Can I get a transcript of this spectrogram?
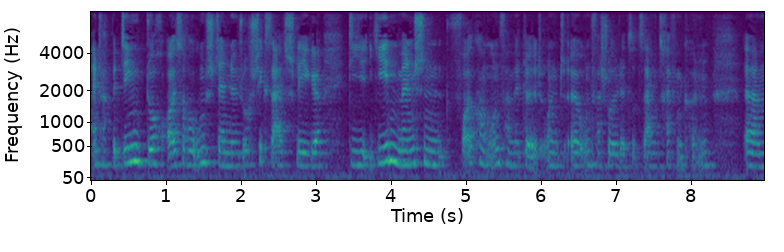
einfach bedingt durch äußere Umstände, durch Schicksalsschläge, die jeden Menschen vollkommen unvermittelt und äh, unverschuldet sozusagen treffen können. Ähm,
